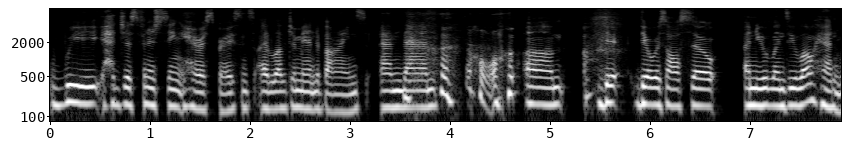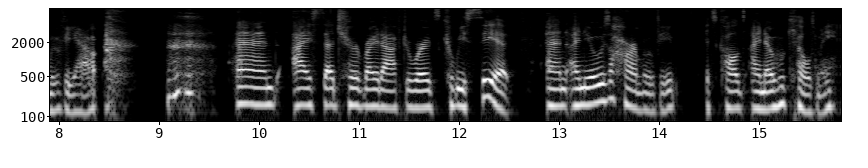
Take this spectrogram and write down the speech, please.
we had just finished seeing Hairspray since I loved Amanda Bynes. And then Oh. um, there, there was also a new Lindsay Lohan movie out. and I said to her right afterwards, Could we see it? And I knew it was a horror movie. It's called I Know Who Killed Me.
